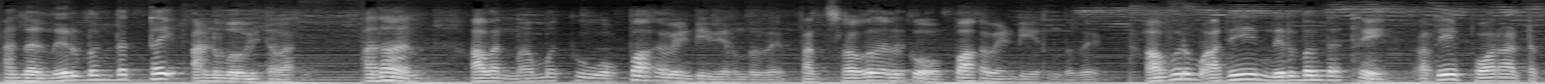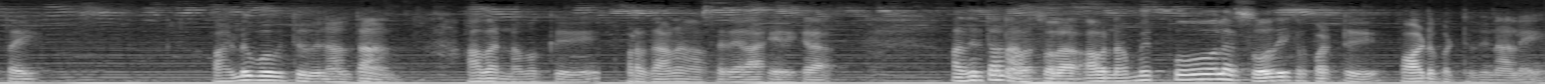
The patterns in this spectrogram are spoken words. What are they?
அந்த நிர்பந்தத்தை அனுபவித்தவர். அதான் அவன் நமக்கு ஒப்பாக வேண்டியது இருந்தது தன் சகோதரருக்கு ஒப்பாக வேண்டி இருந்தது அவரும் அதே நிர்பந்தத்தை அதே போராட்டத்தை அனுபவித்ததினால்தான் அவர் நமக்கு பிரதான ஆசிரியராக இருக்கிறார். அதைத்தான் அவர் சொல்ல அவர் நம்மை போல சோதிக்கப்பட்டு பாடுபட்டதினாலே.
